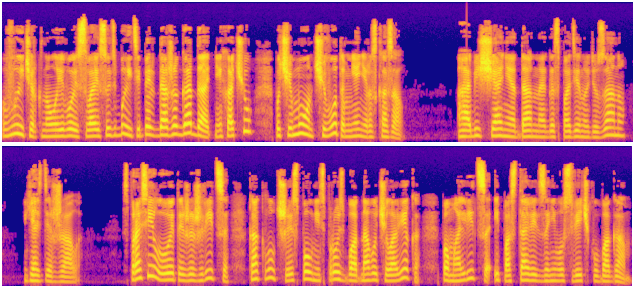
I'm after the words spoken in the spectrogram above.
Вычеркнула его из своей судьбы и теперь даже гадать не хочу, почему он чего-то мне не рассказал. А обещание, данное господину Дюзану, я сдержала. Спросила у этой же жрицы, как лучше исполнить просьбу одного человека, помолиться и поставить за него свечку богам.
